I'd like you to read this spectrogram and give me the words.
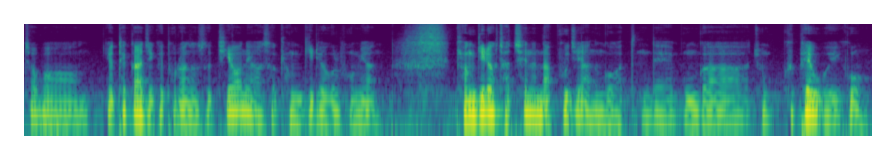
저번 여태까지 그 도란 선수 T1에 와서 경기력을 보면 경기력 자체는 나쁘지 않은 것 같은데 뭔가 좀 급해 보이고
